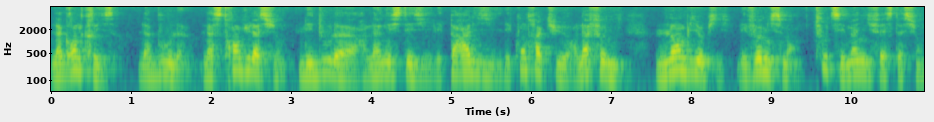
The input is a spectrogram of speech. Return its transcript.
La grande crise, la boule, la strangulation, les douleurs, l'anesthésie, les paralysies, les contractures, l'aphonie, l'amblyopie, les vomissements, toutes ces manifestations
